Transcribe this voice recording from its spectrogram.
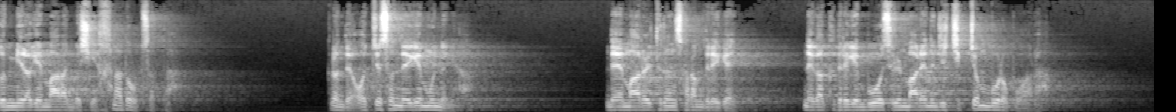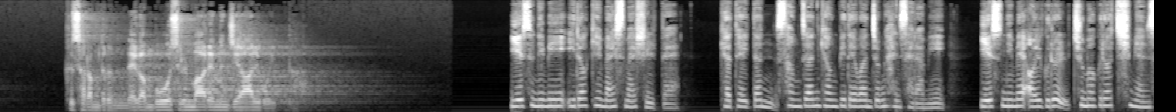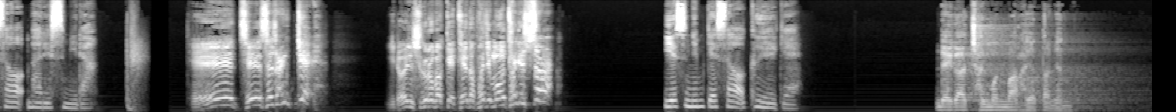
은밀하게 말한 것이 하나도 없었다. 그런데 어째서 내게 묻느냐? 내 말을 들은 사람들에게 내가 그들에게 무엇을 말했는지 직접 물어보아라. 그 사람들은 내가 무엇을 말했는지 알고 있다. 예수님이 이렇게 말씀하실 때 곁에 있던 성전 경비대원 중 한 사람이 예수님의 얼굴을 주먹으로 치면서 말했습니다. 대제사장께 이런 식으로밖에 대답하지 못하겠어! 예수님께서 그에게 내가 잘못 말하였다면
